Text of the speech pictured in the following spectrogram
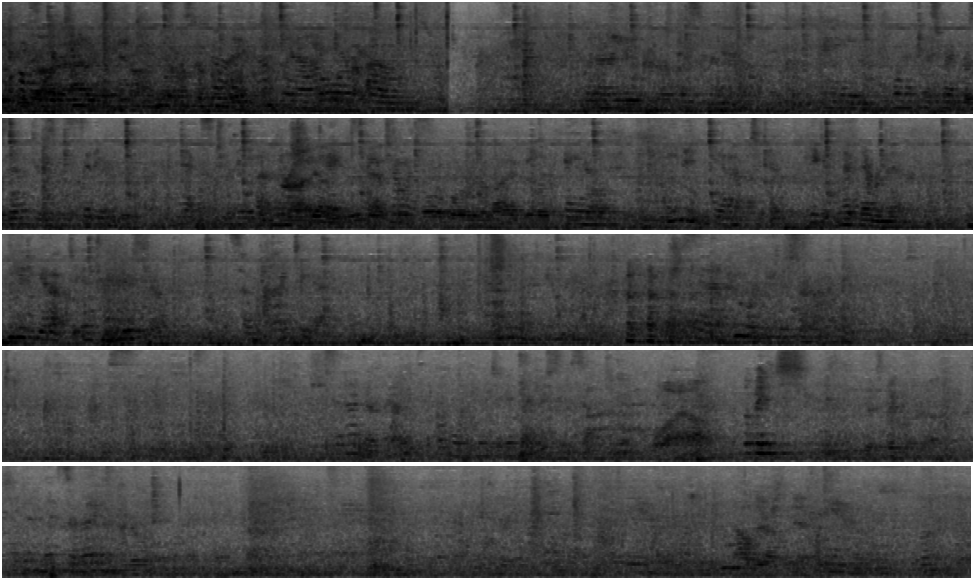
April a, one of his representatives was sitting next to. And he didn't get up to, he didn't, never met. He didn't get up to introduce her, so I did. She said, who are you, sir? Said, I. Want him to introduce himself to me. Wow. I mean, she Just stick with her. she didn't mess around. Oh, there's, yeah.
